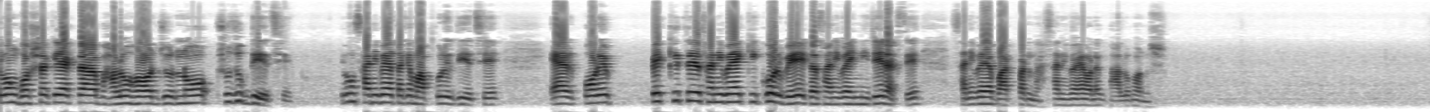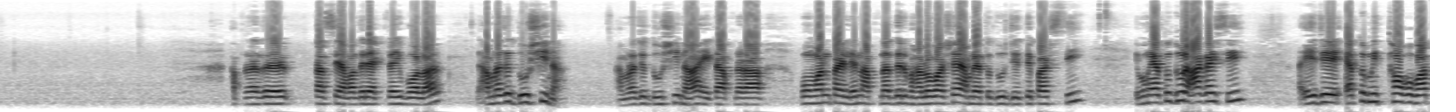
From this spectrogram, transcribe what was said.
এবং বর্ষাকে একটা ভালো হওয়ার জন্য সুযোগ দিয়েছে এবং সানি ভাইয়া তাকে মাফ করে দিয়েছে। এরপরে প্রেক্ষিতে সানি ভাইয়া কি করবে, এটা সানি ভাই নিজেই রাখছে। সানি ভাইয়া বাটপার না, সানি ভাইয়া অনেক ভালো মানুষ। আপনাদের কাছে আমাদের একটাই বলার, আমরা যে দোষী না, আমরা যে দোষী না, এটা আপনারা প্রমাণ পাইলেন। আপনাদের ভালোবাসায় আমরা এত দূর যেতে পারছি এবং এত দূর আগাইছি। এই যে এত মিথ্যা অপবাদ,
